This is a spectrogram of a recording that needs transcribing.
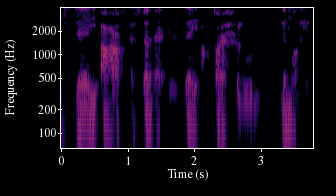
إزاي أعرف أسبابها إزاي أقترح حلول لمواجهتها.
